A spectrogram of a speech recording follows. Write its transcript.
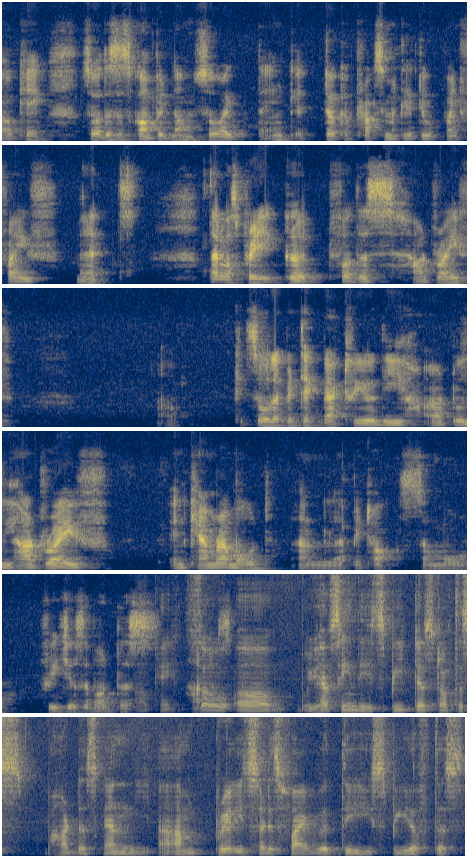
okay so this is comped now. So I think it took approximately 2.5 minutes. That was pretty good for this hard drive. Okay so let me take back to you the uh, to the hard drive in camera mode and let me talk some more features about this okay so uh, we have seen the speed test of this hard disk and I'm really satisfied with the speed of this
